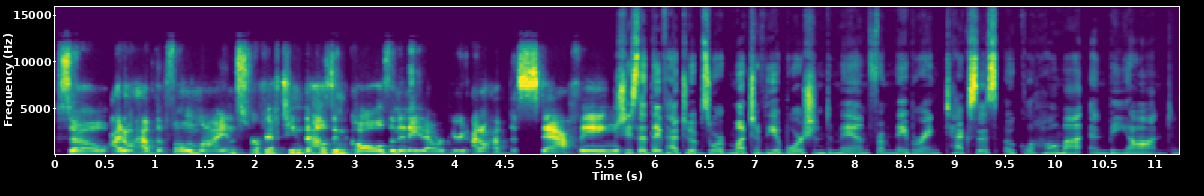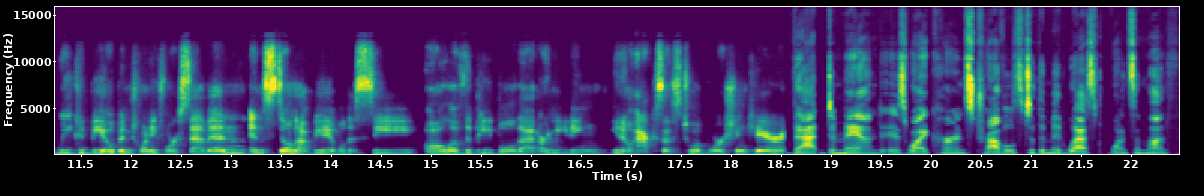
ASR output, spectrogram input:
So I don't have the phone lines for 15,000 calls in an eight hour period. I don't have the staffing. She said they've had to absorb much of the abortion demand from neighboring Texas, Oklahoma, and beyond. We could be open 24 7 and still not be able to see all of the people that are needing, you know, access to abortion care. That demand is why Kerns travels to the Midwest once a month.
